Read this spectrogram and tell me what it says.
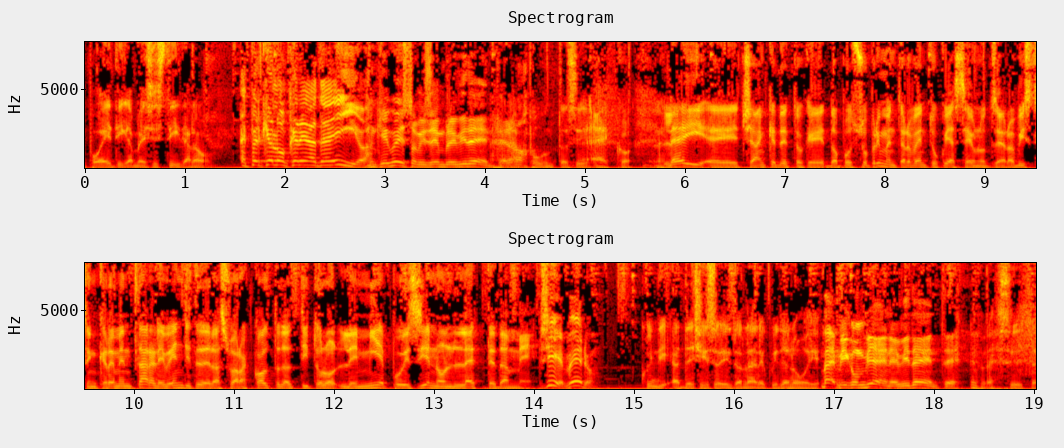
poetica mai esistita, no? È perché l'ho creata io, anche questo mi sembra evidente, no? Appunto, sì. Ecco, lei eh, ci ha anche detto che dopo il suo primo intervento qui a 610 ha visto incrementare le vendite della sua raccolta dal titolo Le mie poesie non lette da me. Sì, è vero. Quindi ha deciso di tornare qui da noi. Beh, mi conviene, evidente. Beh, sì, sì.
